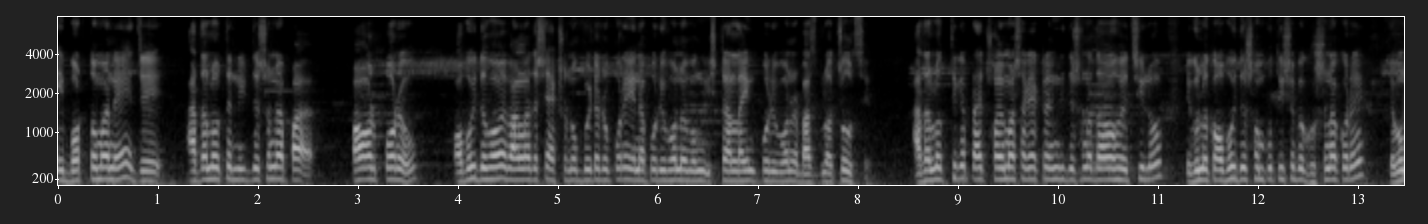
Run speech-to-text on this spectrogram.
এই বর্তমানে যে আদালতের নির্দেশনা পাওয়ার পরেও অবৈধভাবে বাংলাদেশে একশো নব্বইটার উপরে এনা পরিবহন এবং স্টার লাইন পরিবহনের বাসগুলো চলছে। আদালত থেকে প্রায় ছয় মাস আগে একটা নির্দেশনা দেওয়া হয়েছিল, এগুলোকে অবৈধ সম্পত্তি হিসেবে ঘোষণা করে এবং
